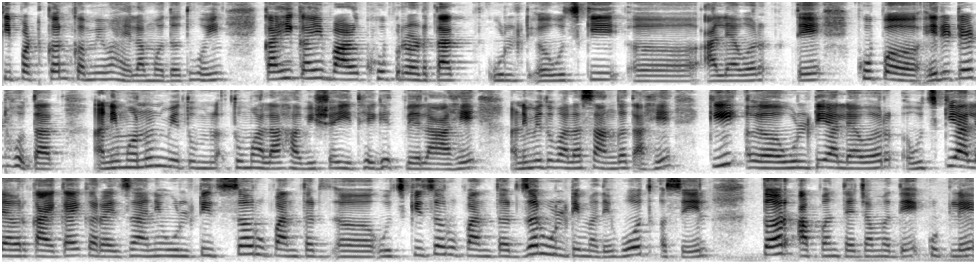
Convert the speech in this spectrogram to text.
ती पटकन कमी व्हायला मदत होईल. काही काही बाळ खूप रडतात उलट उचकी आल्यावर ते खूप इरिटेट होतात. आणि म्हणून मी तुम तुम्हाला हा विषय इथे घेतलेला आहे. आणि मी तुम्हाला सांगत आहे की उलटी आल्यावर उचकी आल्यावर काय काय करायचं? आणि उलटीचं रूपांतर उचकीचं रूपांतर जर उलटीमध्ये होत असेल तर आपण त्याच्यामध्ये कुठले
